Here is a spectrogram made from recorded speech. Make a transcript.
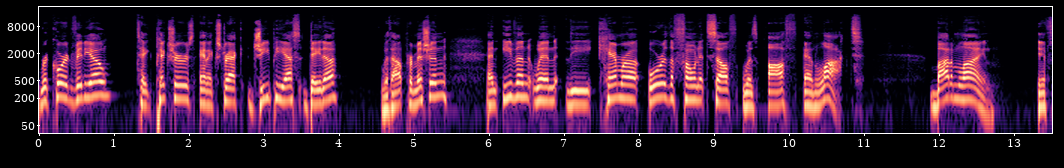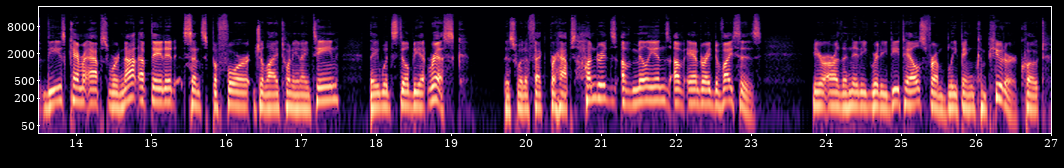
record video, take pictures, and extract GPS data without permission, and even when the camera or the phone itself was off and locked. Bottom line if these camera apps were not updated since before July 2019, they would still be at risk. This would affect perhaps hundreds of millions of Android devices. Here are the nitty gritty details from Bleeping Computer. Quote,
